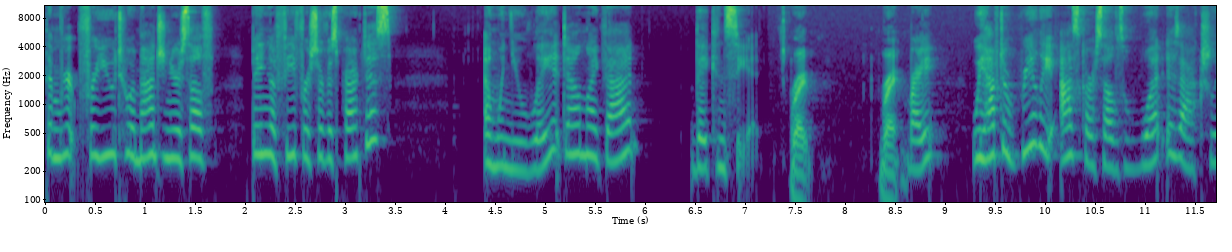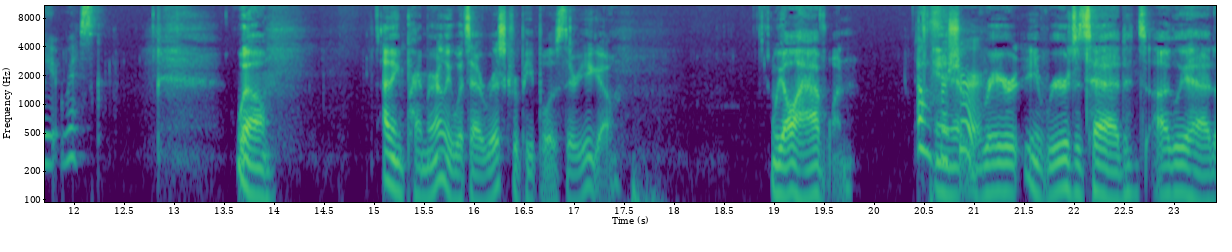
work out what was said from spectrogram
than for- for you to imagine yourself being a fee for service practice. And when you lay it down like that, they can see it, Right. Right. right? We have to really ask ourselves what is actually at risk. Well, I think primarily what's at risk for people is their ego. We all have one. Oh, for sure. It, rear, it rears its head, its ugly head,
